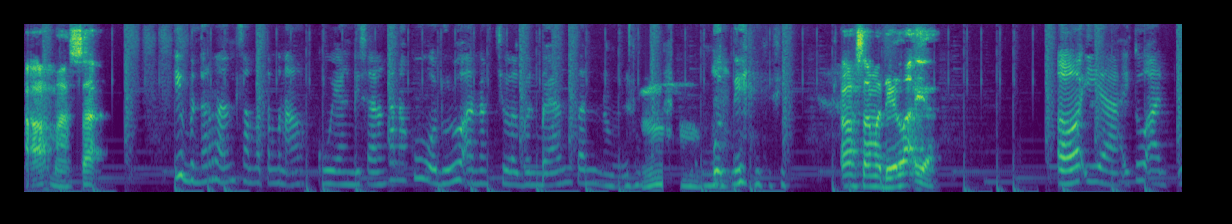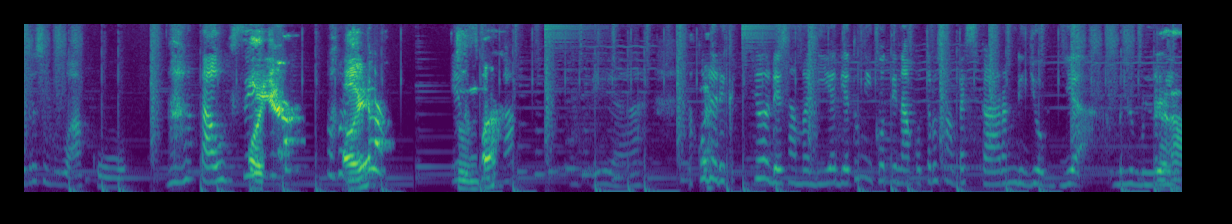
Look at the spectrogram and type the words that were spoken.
Ah, masa? Ih beneran sama temen aku yang di sana kan aku dulu anak Cilegon Banten. Hmm. But nih. Oh, sama Dela ya? Oh iya, itu itu sepupu aku. Tahu sih? Oh iya? Oh ya? Itu sumpah? Iya. Aku dari kecil deh sama dia, dia tuh ngikutin aku terus sampai sekarang di Jogja. Bener-bener Ya,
